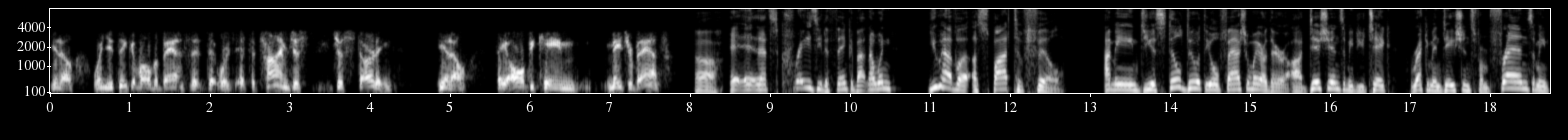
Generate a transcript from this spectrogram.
You know, when you think of all the bands that, that were at the time just just starting, you know, they all became major bands. Oh, i- i- that's crazy to think about. Now, when you have a, a spot to fill, I mean, do you still do it the old fashioned way? Are there auditions? I mean, do you take recommendations from friends? I mean,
